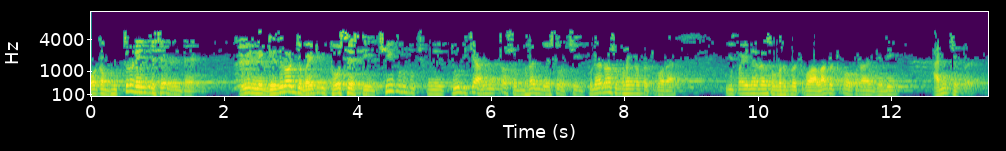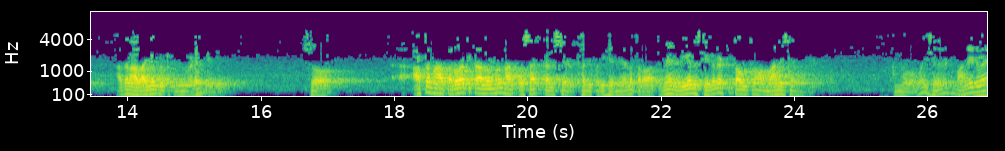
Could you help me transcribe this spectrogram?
ఒక మిత్రుడు ఏం చేశాడంటే వీడిని గదిలోంచి బయటికి తోసేసి చీపులు పుచ్చుకుని తూడికి అంతా శుభ్రం చేసి వచ్చి ఇప్పుడైనా శుభ్రంగా పెట్టుకోరా ఈ పైన శుభ్రం పెట్టుకోవాలా పెట్టుకోకరా గది అని చెప్పాడు. అతను అలాగే పెట్టుకునేవాడు ఆ గది. సో అతను ఆ తర్వాతి కాలంలో నాకు ఒకసారి కలిశాడు పది పదిహేను ఏళ్ళ తర్వాత. నేను అడిగాను సిగరెట్ తాగుతున్నాం మానేశాను. అన్న బాబా సిగరెట్ మానేయడమే?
